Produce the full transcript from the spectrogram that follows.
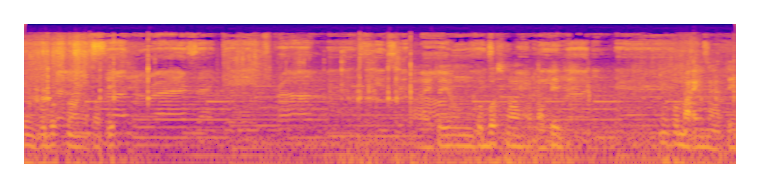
yung gubos mga kapatid. Ah, ito yung gubos mga kapatid. Yung kumain natin.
